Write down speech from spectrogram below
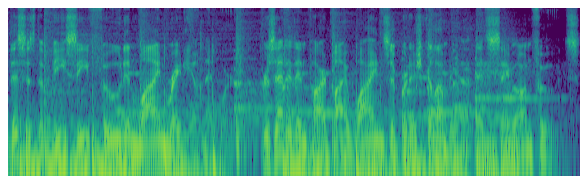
This is the BC Food and Wine Radio Network, presented in part by Wines of British Columbia at Save On Foods.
